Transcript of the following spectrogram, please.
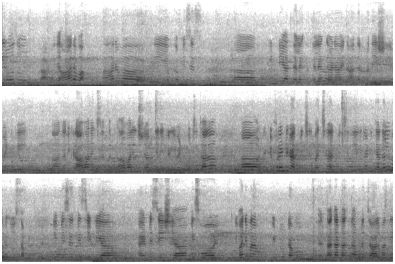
ఈరోజు ఇది ఆరవ ఆరవ ఈ యొక్క మిస్సెస్ ఇండియా తెలంగ తెలంగాణ అండ్ ఆంధ్రప్రదేశ్ ఈవెంట్కి నన్ను ఇక్కడ ఆహ్వానించిన ఆహ్వానించినారు. నేను ఇక్కడ ఈవెంట్కి వచ్చి చాలా అంటే డిఫరెంట్గా అనిపించింది మంచిగా అనిపించింది. ఎందుకంటే జనరల్గా మనం చూస్తాం. ఈ miss miss India and miss Asia miss world ఇవన్నీ మనం వింటుంటాము. ఎంత- దాంట్లో కూడా చాలామంది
